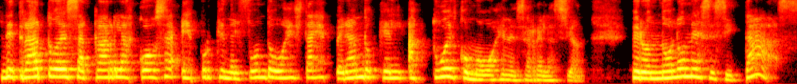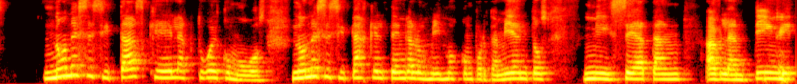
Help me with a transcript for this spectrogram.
le trato de sacar las cosas, es porque en el fondo vos estás esperando que él actúe como vos en esa relación, pero no lo necesitas. No necesitas que él actúe como vos, no necesitas que él tenga los mismos comportamientos, ni sea tan hablantín, ni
